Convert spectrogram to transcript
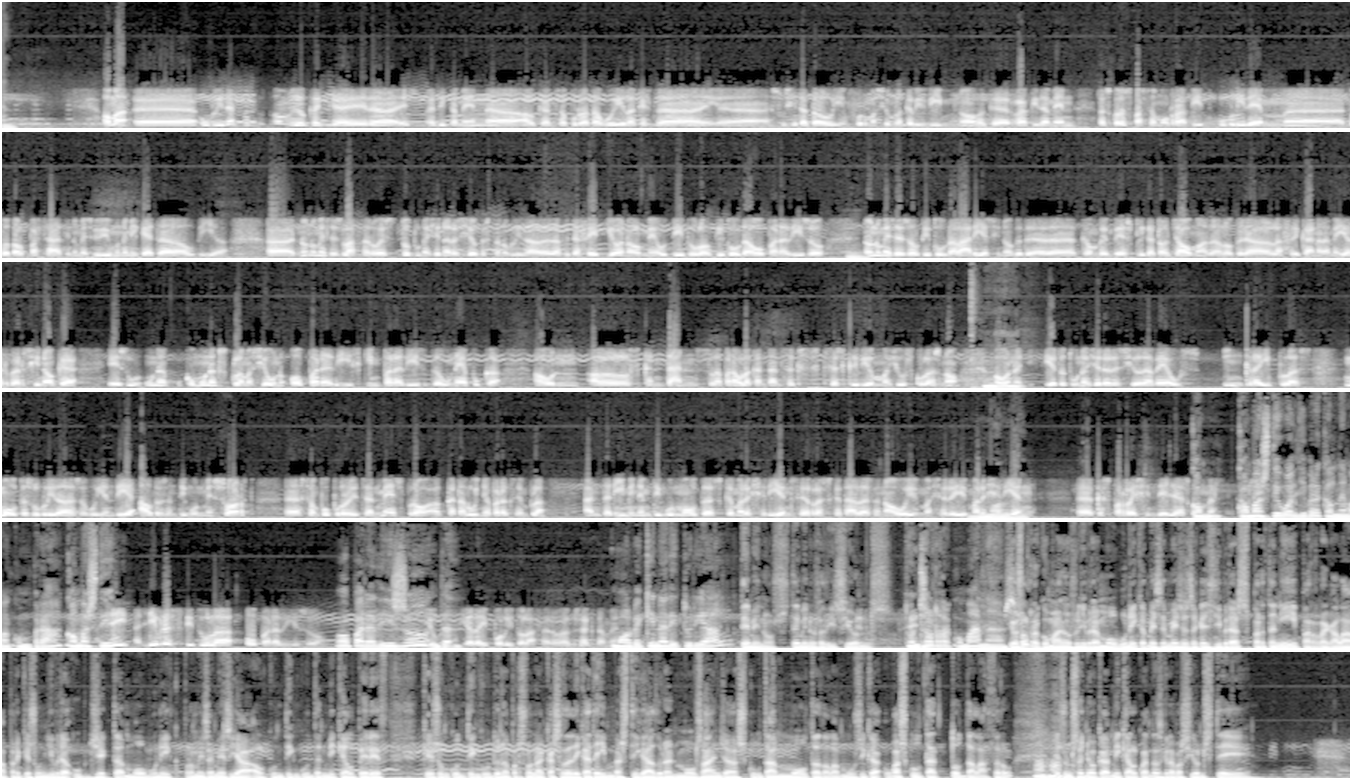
Home, eh, oblidat per tothom, jo crec que era, és pràcticament eh, el que ens ha portat avui aquesta eh, societat de la informació amb la que vivim, no? Que ràpidament les coses passen molt ràpid, oblidem eh, tot el passat i només vivim una miqueta al dia. Eh, no només és Lázaro, és tota una generació que estan oblidada. De, de fet, jo en el meu títol, el títol de O Paradiso, mm. no només és el títol de l'àrea, sinó que, de, com ben bé ha explicat el Jaume, de l'òpera l'africana de Meyerbeer, sinó que és una, com una exclamació, un oh paradís, quin paradís d'una època on els cantants, la paraula cantant s'escrivia en majúscules, no? Mm. On existia tota una generació de veus increïbles, moltes oblidades avui en dia, altres han tingut més sort, eh, s'han popularitzat més, però a Catalunya, per exemple, en tenim i n'hem tingut moltes que mereixerien ser rescatades de nou i mereixerien, mereixerien eh, que es parlessin d'elles. Com, com es diu el llibre que el anem a comprar? Com es diu? Sí, el llibre es titula O Paradiso, O Paradiso. De... biografia d'Hipólito Lázaro, exactament. Molt bé, quina editorial? Té menys, té menys edicions. Tu ens el recomanes. Jo us el recomano, és un llibre molt bonic, a més a més és aquells llibres per tenir i per regalar, perquè és un llibre objecte molt bonic, però a més a més hi ha el contingut d'en Miquel Pérez, que és un contingut d'una persona que s'ha dedicat a investigar durant molts anys, a escoltar molta de la música, ho ha escoltat tot de Lázaro. Ahà. És un senyor que, Miquel, quantes gravacions té?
